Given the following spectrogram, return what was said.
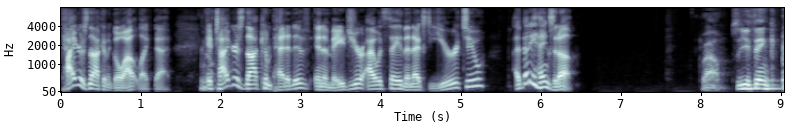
Tiger's not going to go out like that. No. If Tiger's not competitive in a major, I would say in the next year or two, I bet he hangs it up. Wow. So you think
